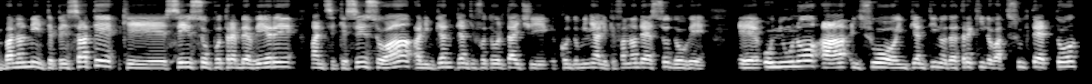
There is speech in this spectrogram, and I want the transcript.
banalmente, pensate che senso potrebbe avere, anzi, che senso ha agli impianti fotovoltaici condominiali che fanno adesso, dove eh, ognuno ha il suo impiantino da 3 kW sul tetto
